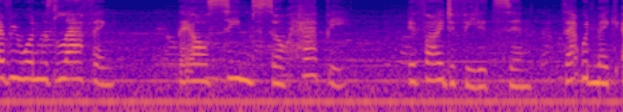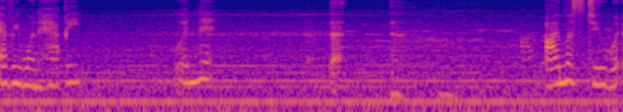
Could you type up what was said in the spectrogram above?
Everyone was laughing. They all seemed so happy. If I defeated Sin, that would make everyone happy, wouldn't it? I must do what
